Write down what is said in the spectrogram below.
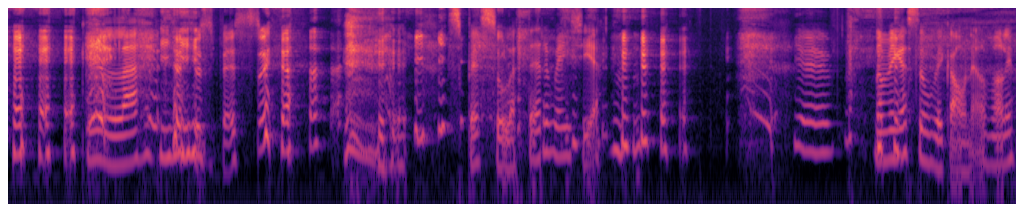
Kyllä. spessuja. Spessulle terveisiä. Jep. No mikä sun vikaunelma oli?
